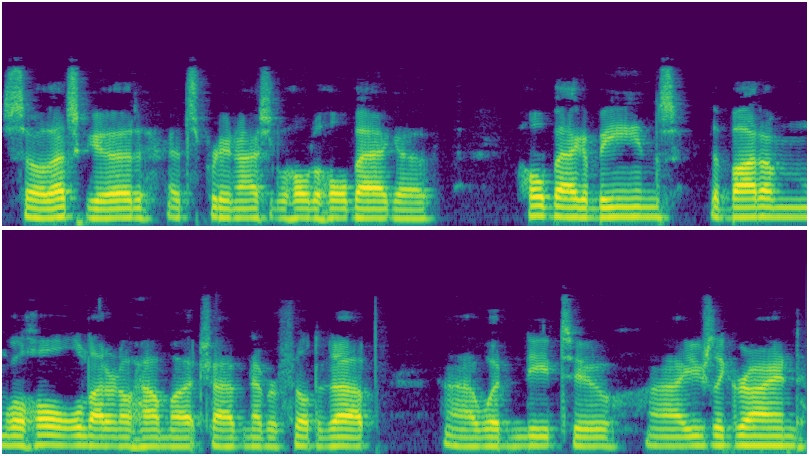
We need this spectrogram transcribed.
So that's good. It's pretty nice. It'll hold a whole bag of whole bag of beans. The bottom will hold I don't know how much. I've never filled it up. I uh, wouldn't need to. I usually grind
